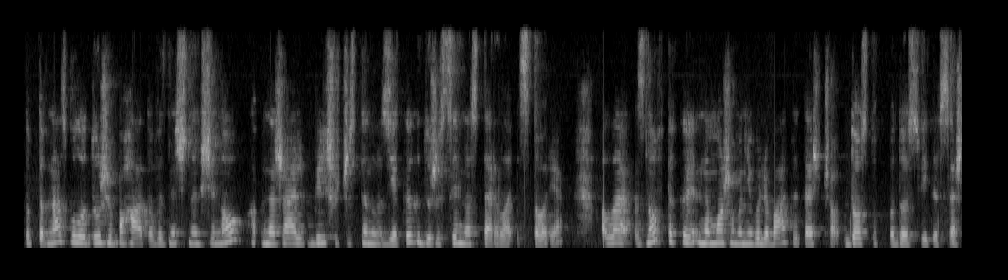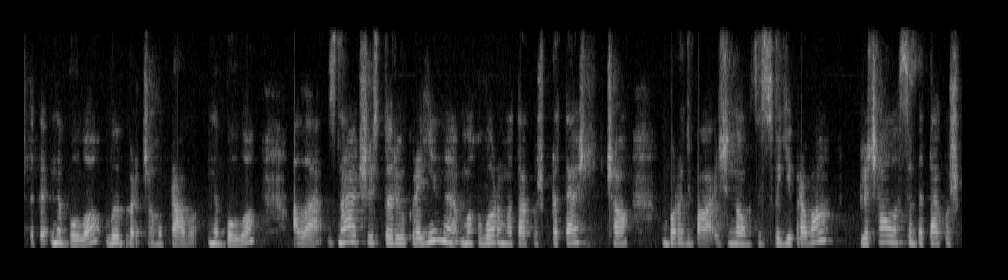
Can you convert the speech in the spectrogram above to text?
Тобто, в нас було дуже багато визначних жінок, на жаль, більшу частину з яких дуже сильно стерла історія. Але знов таки не можемо нівелювати те, що доступу до освіти все ж таки не було, виборчого права не було. Але знаючи історію України, ми говоримо також про те, що боротьба жінок за свої права включала в себе також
